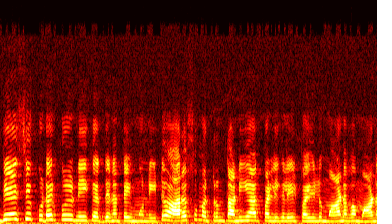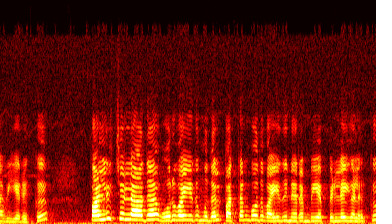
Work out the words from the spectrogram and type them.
தேசிய குடற்புழு நீக்க தினத்தை முன்னிட்டு அரசு மற்றும் தனியார் பள்ளிகளில் பயிலும் மாணவ மாணவியருக்கு பள்ளி செல்லாத ஒரு வயது முதல் பத்தொன்பது வயது நிரம்பிய பிள்ளைகளுக்கு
